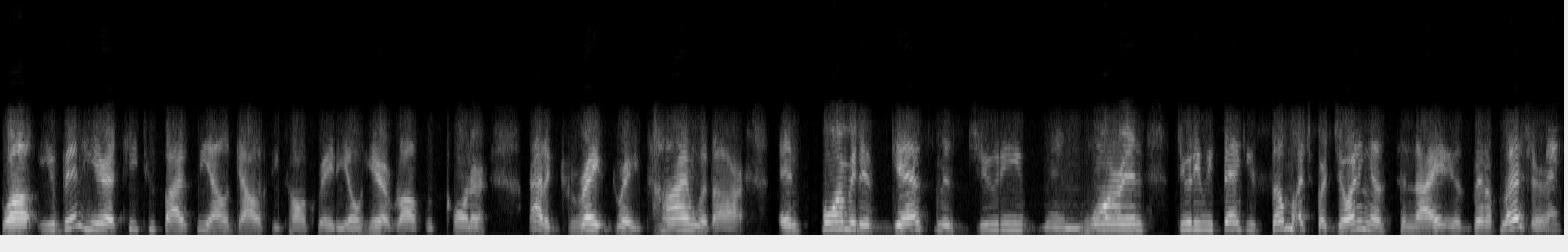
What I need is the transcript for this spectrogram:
Well, you've been here at T25CL Galaxy Talk Radio here at Rosalyn's Corner. I had a great, great time with our informative guest, Miss Judy and Warren. Judy, we thank you so much for joining us tonight. It's been a pleasure. Thank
